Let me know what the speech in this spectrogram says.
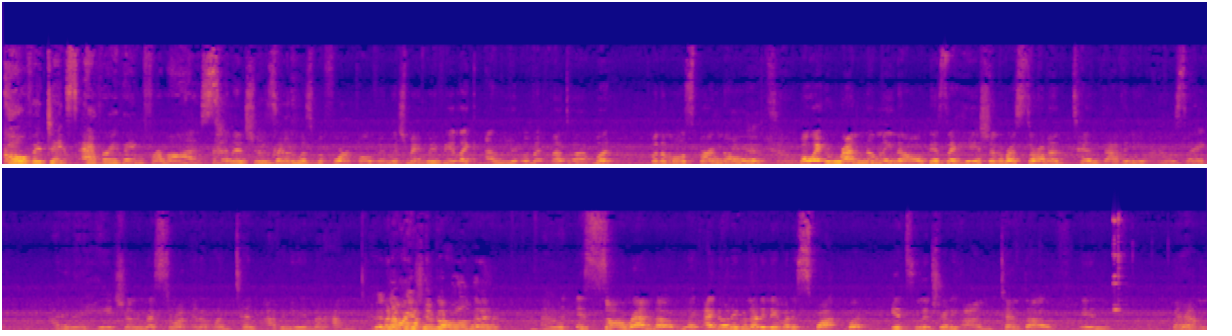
COVID takes everything from us. And then she was like, it was before COVID, which made me feel like a little bit better, but for the most part, no. But wait, randomly now, there's a Haitian restaurant on 10th Avenue. And I was like, how did a Haitian restaurant end up on 10th Avenue in Manhattan? There's but no now I have to Haitian go. people over there. Uh, It's so random. Like I don't even know the name of the spot, but it's literally on 10th Ave in Manhattan.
